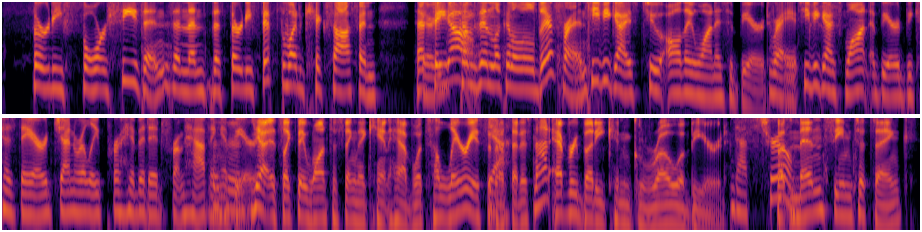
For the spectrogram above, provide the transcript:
34 seasons and then the 35th one kicks off and that There face comes in looking a little different. TV guys, too, all they want is a beard. Right. TV guys want a beard because they are generally prohibited from having Mm-hmm. a beard. Yeah, it's like they want the thing they can't have. What's hilarious Yeah. about that is not everybody can grow a beard. That's true. But men seem to think,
